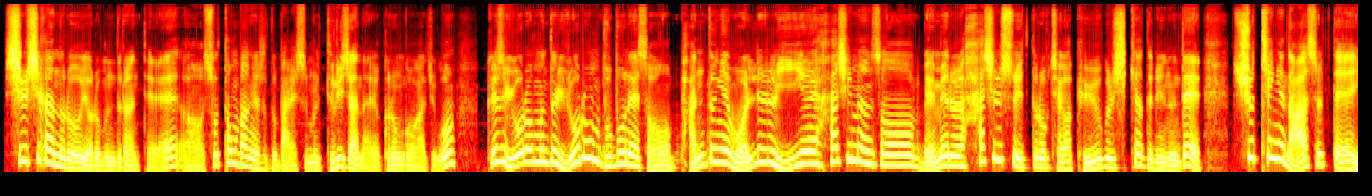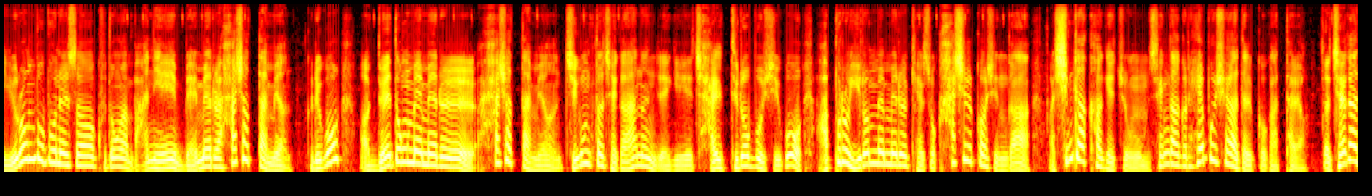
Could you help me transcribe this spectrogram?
실시간으로 여러분들한테 어, 소통방에서도 말씀을 드리잖아요. 그런 거 가지고 그래서 여러분들 이런 부분에서 반등의 원리를 이해하시면서 매매를 하실 수 있도록 제가 교육을 시켜드리는데 슈팅에 나왔을 때 이런 부분에서 그동안 많이 매매를 하셨다면 그리고 어, 뇌동 매매를 하셨다면 지금부터 제가 하는 얘기 잘 들어보시고 앞으로 이런 매매를 계속 하실 것인가 아, 심각하게 좀 생각을 해보셔야 될 것 같아요. 자, 제가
